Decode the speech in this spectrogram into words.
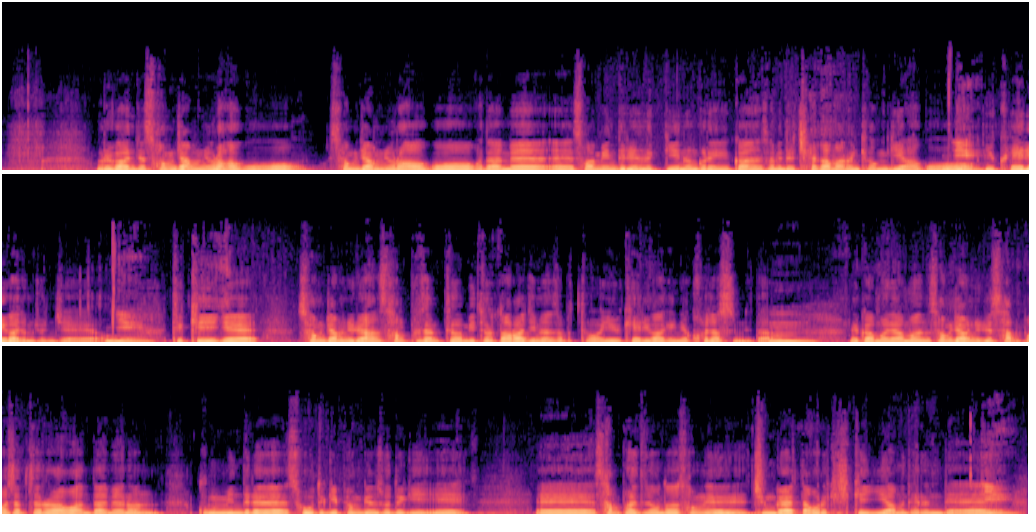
우리가 이제 성장률하고 성장률하고 그다음에 서민들이 느끼는 그러니까 서민들이 체감하는 경기하고 예. 이 괴리가 좀 존재해요. 예. 특히 이게 성장률이 한 3% 밑으로 떨어지면서부터 이 괴리가 굉장히 커졌습니다. 음. 그러니까 뭐냐면 성장률이 3%라고 한다면은 국민들의 소득이 평균 소득이 에, 3% 정도 성, 증가했다고 이렇게 쉽게 이해하면 되는데 예.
